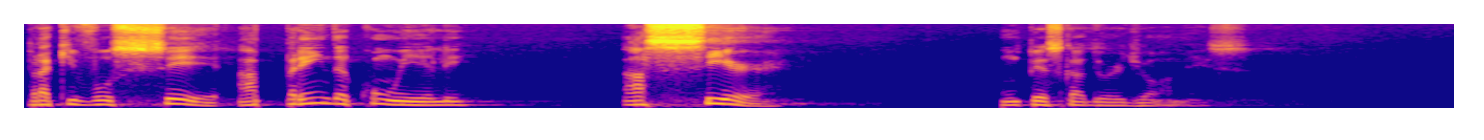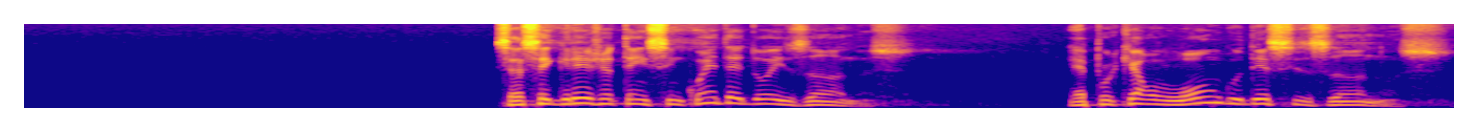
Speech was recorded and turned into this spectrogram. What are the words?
para que você aprenda com ele a ser um pescador de homens. Se essa igreja tem 52 anos, é porque ao longo desses anos,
